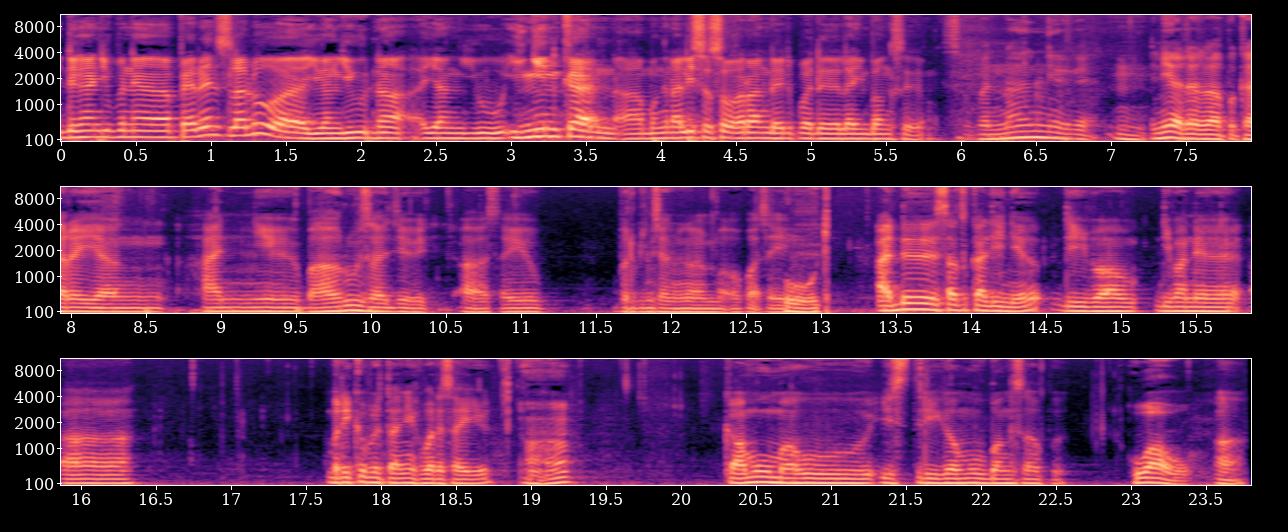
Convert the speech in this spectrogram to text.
dengan you punya parents selalu uh, yang you nak yang you inginkan uh, mengenali seseorang daripada lain bangsa Sebenarnya Hmm. hmm. ini adalah perkara yang hanya baru saja uh, saya berbincang dengan mak bapak saya. oh okay. Ada satu kalinya di ba- di mana uh, mereka bertanya kepada saya, uh-huh. "Kamu mahu isteri kamu bangsa apa?" wow Ah.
